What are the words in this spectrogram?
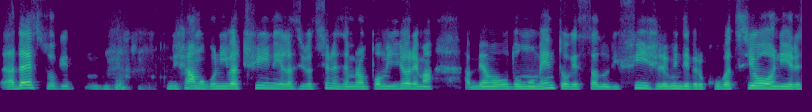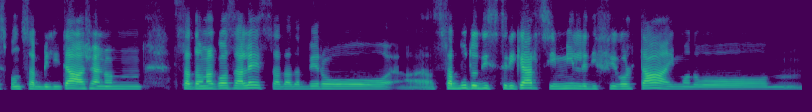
adesso che, mhmm, diciamo con i vaccini la situazione sembra un po' migliore, ma abbiamo avuto un momento che è stato difficile, quindi preoccupazioni, responsabilità, cioè non è stata una cosa lei è stata davvero ha saputo districarsi in 1000 difficoltà in modo, mhmm,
